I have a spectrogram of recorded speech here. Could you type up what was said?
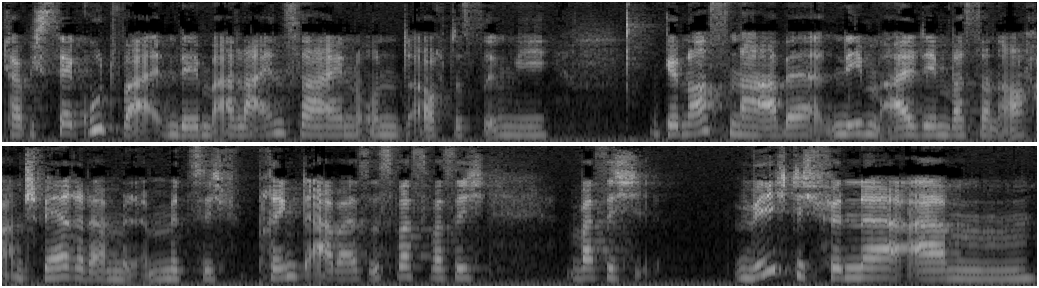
glaube ich sehr gut war in dem Alleinsein und auch das irgendwie genossen habe, neben all dem, was dann auch an Schwere damit mit sich bringt. Aber es ist was, was ich, was ich wichtig finde, ähm,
